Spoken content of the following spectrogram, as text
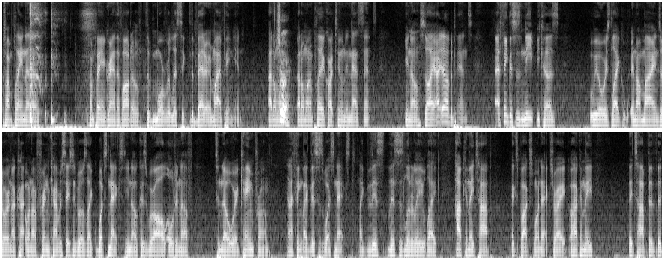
if I'm playing a if I'm playing a Grand Theft Auto, the more realistic, the better, in my opinion. I don't want I don't want to play a cartoon in that sense, you know. So I, I, it all depends. I think this is neat because we always like in our minds or in our in our friend conversations, we always like, what's next, you know, because we're all old enough to know where it came from, and I think like this is what's next. Like this this is literally like how can they top Xbox One X, right? Or how can they they top the the,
